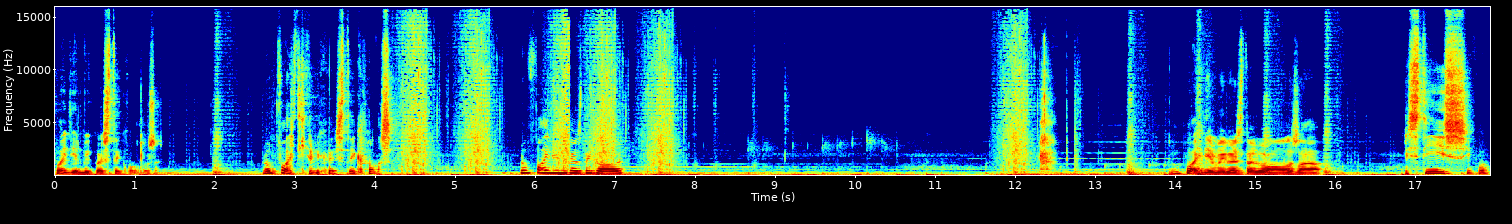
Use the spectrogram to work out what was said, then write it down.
Puoi dirmi queste cose. Non puoi dirmi queste cose. Non puoi dirmi queste cose. Non puoi dirmi questa cosa. Tristissimo.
